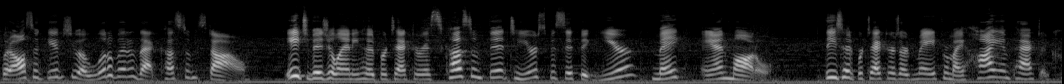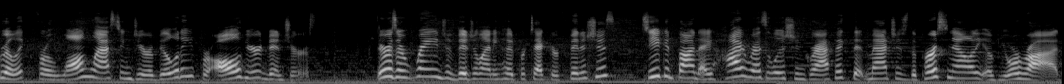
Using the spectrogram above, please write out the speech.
but also gives you a little bit of that custom style. Each Vigilante Hood Protector is custom fit to your specific year, make, and model. These hood protectors are made from a high-impact acrylic for long-lasting durability for all of your adventures. There is a range of Vigilante Hood Protector finishes, so you can find a high-resolution graphic that matches the personality of your ride.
